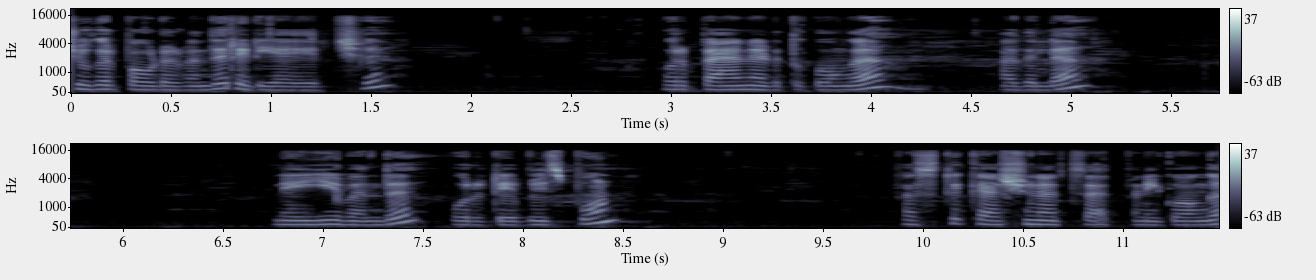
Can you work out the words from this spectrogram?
சுகர் பவுடர் வந்து ரெடி ஆயிடுச்சு ஒரு பேன் எடுத்துக்கோங்க. அதில் நெய் வந்து ஒரு table spoon first cashew nuts add பண்ணிக்கோங்க.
